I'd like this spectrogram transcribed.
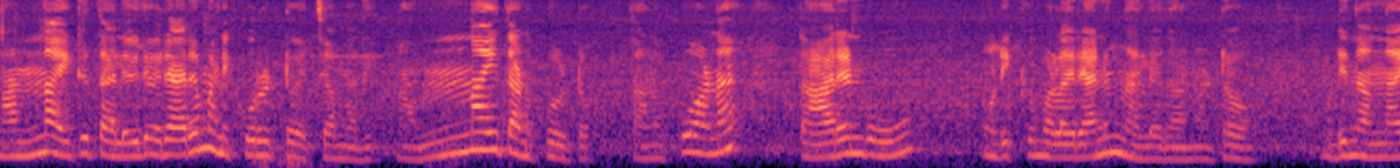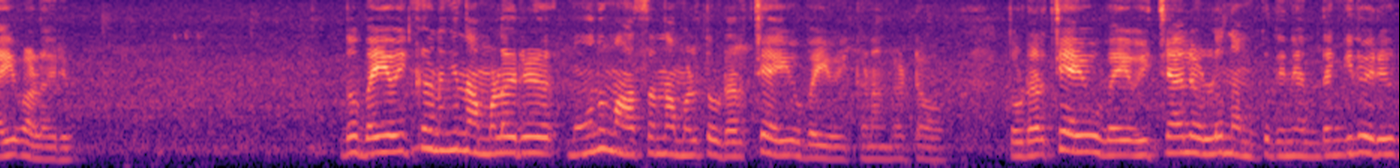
നന്നായിട്ട് തലയിൽ ഒരു അരമണിക്കൂർ ഇട്ട് വെച്ചാൽ മതി. നന്നായി തണുപ്പ് കിട്ടും. തണുപ്പുമാണ്. താരൻ പോവും. മുടിക്ക് വളരാനും നല്ലതാണ് കേട്ടോ. മുടി നന്നായി വളരും. ഇത് ഉപയോഗിക്കുകയാണെങ്കിൽ നമ്മളൊരു മൂന്ന് മാസം നമ്മൾ തുടർച്ചയായി ഉപയോഗിക്കണം കേട്ടോ. തുടർച്ചയായി ഉപയോഗിച്ചാലുള്ളൂ നമുക്കിതിന് എന്തെങ്കിലും ഒരു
